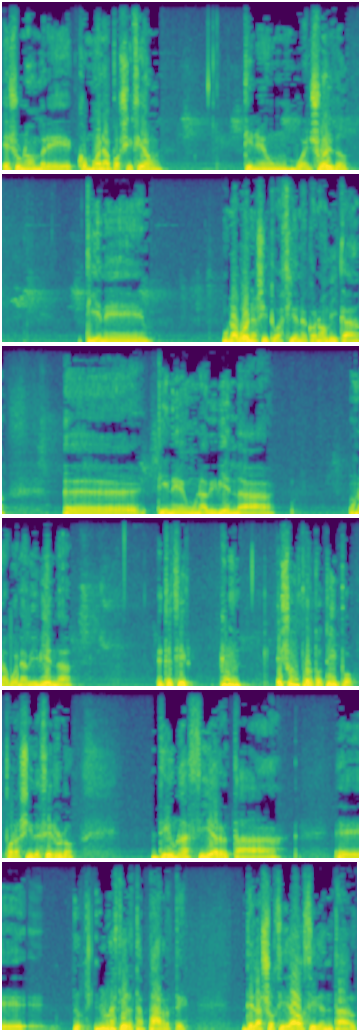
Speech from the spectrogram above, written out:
es un hombre con buena posición, tiene un buen sueldo, tiene una buena situación económica, eh, tiene una vivienda, una buena vivienda. Es decir, es un prototipo, por así decirlo, de una cierta, eh, una cierta parte de la sociedad occidental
